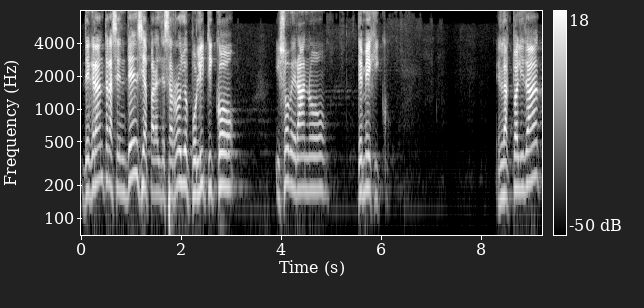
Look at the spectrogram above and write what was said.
de gran trascendencia para el desarrollo político y soberano de México. En la actualidad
